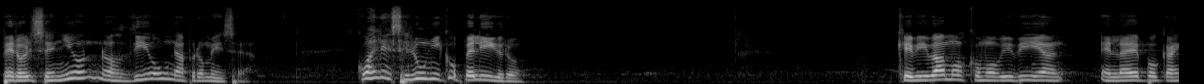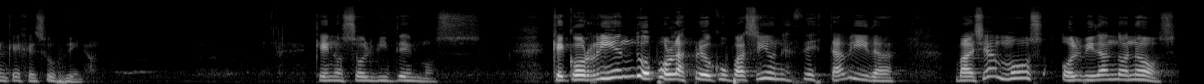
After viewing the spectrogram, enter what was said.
Pero el Señor nos dio una promesa. ¿Cuál es el único peligro? Que vivamos como vivían en la época en que Jesús vino. Que nos olvidemos. Que corriendo por las preocupaciones de esta vida, vayamos olvidándonos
